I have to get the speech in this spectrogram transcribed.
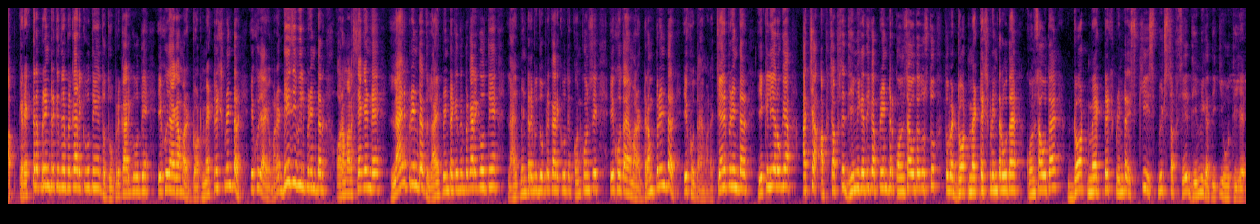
अब करेक्टर प्रिंटर कितने प्रकार के होते हैं? तो दो प्रकार के होते हैं। एक हो जाएगा हमारा डॉट मैट्रिक्स प्रिंटर एक हो जाएगा हमारा डेजी व्हील प्रिंटर और हमारा सेकंड है लाइन प्रिंटर तो लाइन प्रिंटर कितने प्रकार के होते हैं? लाइन प्रिंटर भी दो प्रकार के होते हैं। कौन कौन से? एक होता है हमारा ड्रम प्रिंटर एक होता है हमारा चैन प्रिंटर ये क्लियर हो गया। अच्छा अब सबसे धीमी गति का प्रिंटर कौन सा होता है दोस्तों? तो वह डॉट मैट्रिक्स प्रिंटर होता है। कौन सा होता है? डॉट मैट्रिक्स प्रिंटर इसकी स्पीड सबसे धीमी गति की होती है।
